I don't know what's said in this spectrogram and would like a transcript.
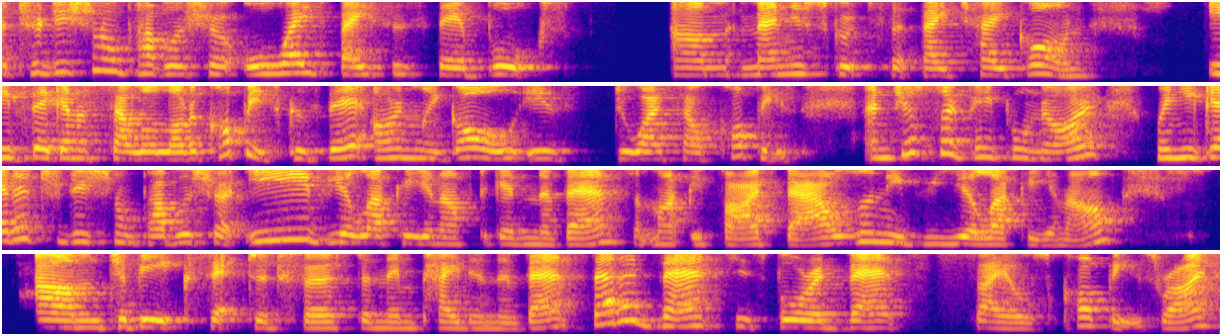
a traditional publisher always bases their books um, manuscripts that they take on if they're going to sell a lot of copies because their only goal is do I sell copies? And just so people know, when you get a traditional publisher, if you're lucky enough to get an advance, it might be 5,000 if you're lucky enough um, to be accepted first and then paid in advance. That advance is for advanced sales copies, right?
